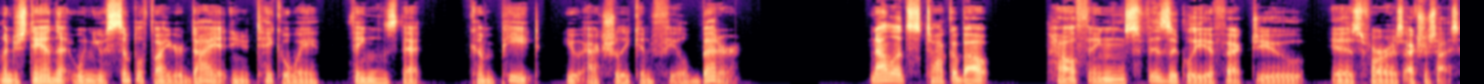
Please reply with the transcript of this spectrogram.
understand that when you simplify your diet and you take away things that compete, you actually can feel better. Now let's talk about how things physically affect you as far as exercise.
